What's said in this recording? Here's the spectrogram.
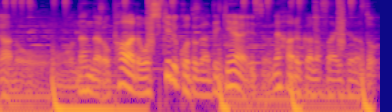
あのなんだろうパワーで押し切ることができないですよねアルカラス相手だと。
